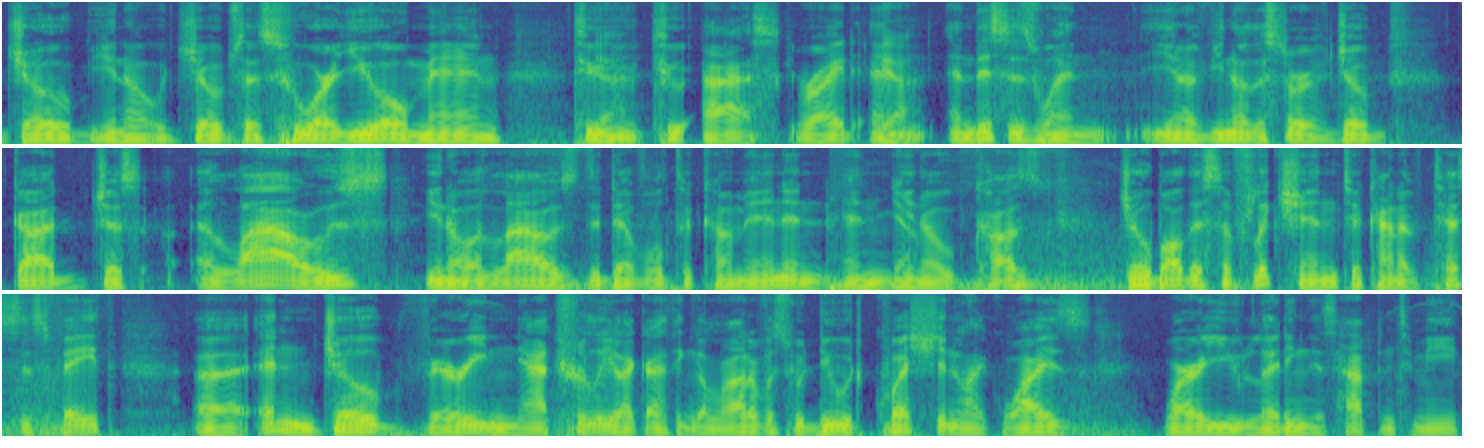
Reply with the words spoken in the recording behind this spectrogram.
Job. You know, Job says, "Who are you, O man, to Yeah. to ask?" Right, and Yeah. and this is when you know if you know the story of Job. God just allows, you know, allows the devil to come in and, and you know, cause Job all this affliction to kind of test his faith. Uh, and Job very naturally, like I think a lot of us would do, would question like, why is, why are you letting this happen to me?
